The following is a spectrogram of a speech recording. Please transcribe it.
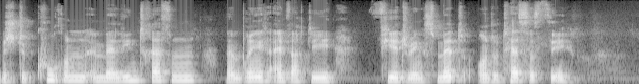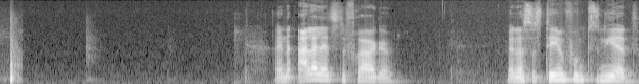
ein Stück Kuchen in Berlin treffen. Dann bringe ich einfach die vier Drinks mit und du testest sie. Eine allerletzte Frage. Wenn das System funktioniert,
